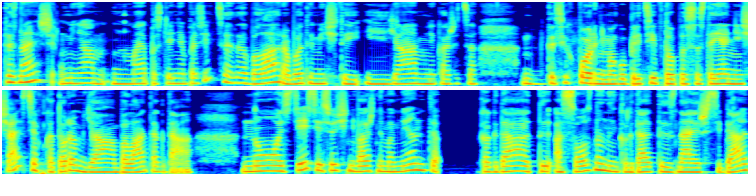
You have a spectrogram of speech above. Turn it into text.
Ты знаешь, у меня моя последняя позиция это была работа мечты, и я, мне кажется, до сих пор не могу прийти в то состояние счастья, в котором я была тогда. Но здесь есть очень важный момент когда ты осознанный, когда ты знаешь себя,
